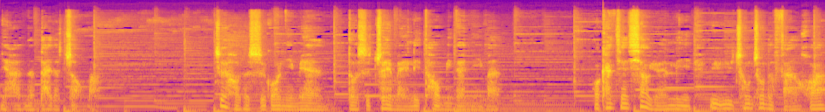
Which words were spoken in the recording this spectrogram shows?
你还能带得走吗？最好的时光里面，都是最美丽透明的你们。我看见校园里郁郁葱葱的繁花，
